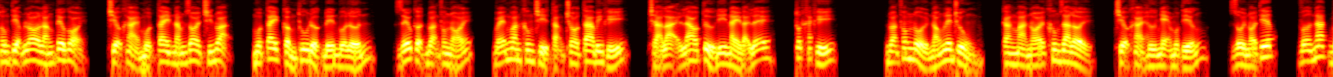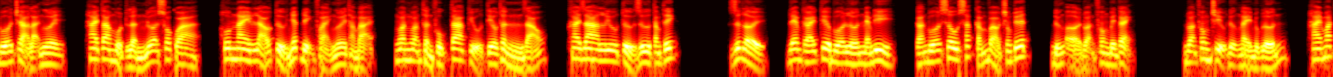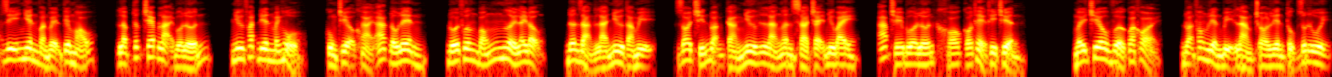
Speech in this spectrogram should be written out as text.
Hồng tiệm lo lắng kêu gọi triệu khải một tay nắm roi chín đoạn, một tay cầm thu được đến búa lớn dễ cận đoạn phong nói, bé ngoan không chỉ tặng cho ta binh khí, trả lại lao tử đi này đại lễ, tốt khách khí. Đoạn phong nổi nóng lên trùng, càng mà nói không ra lời, triệu khải hừ nhẹ một tiếng, rồi nói tiếp, vỡ nát búa trả lại ngươi, hai ta một lần nữa so qua, hôm nay lão tử nhất định phải ngươi thảm bại, ngoan ngoan thần phục ta cựu tiêu thần giáo, khai ra lưu tử dư tam tích. Dứt lời, đem cái kia búa lớn ném đi, cán búa sâu sắc cắm vào trong tuyết, đứng ở đoạn phong bên cạnh. Đoạn phong chịu đựng này đục lớn, hai mắt dĩ nhiên vằn vện tiêm máu, lập tức chép lại búa lớn, như phát điên mánh hổ cùng triệu khải ác đấu lên, đối phương bóng người lay động, đơn giản là như tà mị do chín đoạn càng như là ngân xà chạy như bay, áp chế búa lớn khó có thể thi triển. Mấy chiêu vừa qua khỏi, đoạn phong liền bị làm cho liên tục rút lui.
